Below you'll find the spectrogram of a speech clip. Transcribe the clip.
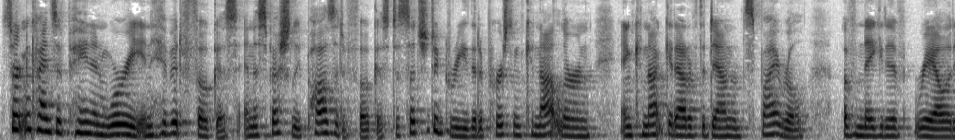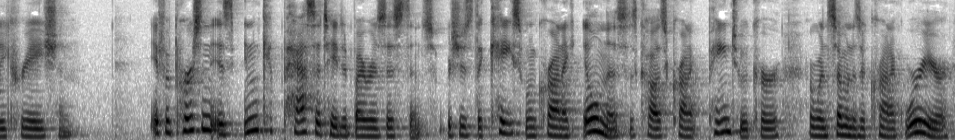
Certain kinds of pain and worry inhibit focus, and especially positive focus, to such a degree that a person cannot learn and cannot get out of the downward spiral of negative reality creation. If a person is incapacitated by resistance, which is the case when chronic illness has caused chronic pain to occur or when someone is a chronic worrier,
